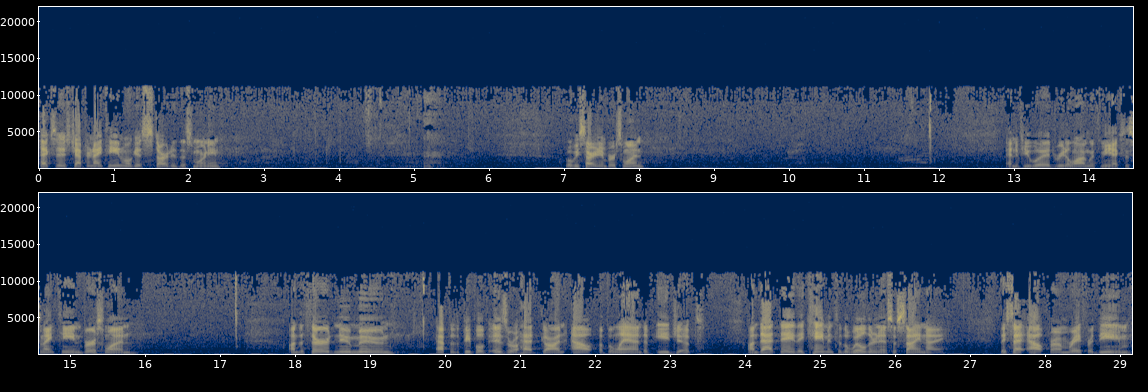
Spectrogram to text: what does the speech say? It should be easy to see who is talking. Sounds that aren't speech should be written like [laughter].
Speaker 1: Exodus chapter 19, we'll get started this morning. We'll be starting in verse 1. And if you would, read along with me Exodus 19, verse 1. On the third new moon, after the people of Israel had gone out of the land of Egypt, on that day they came into the wilderness of Sinai. They set out from Rephidim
